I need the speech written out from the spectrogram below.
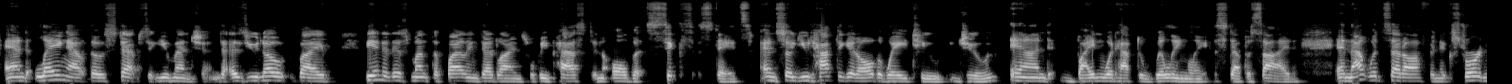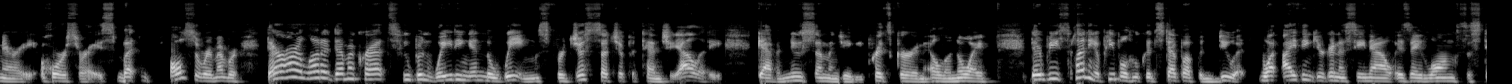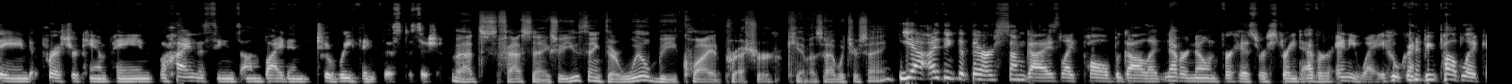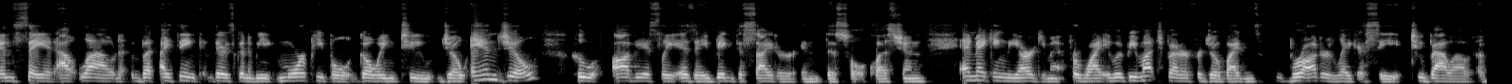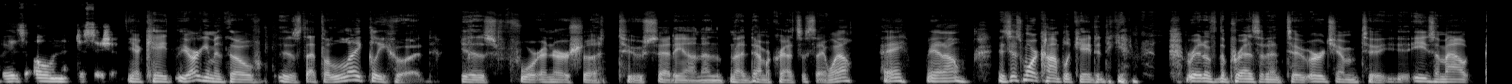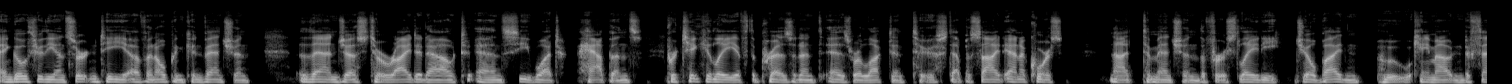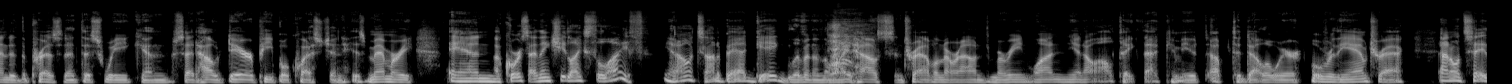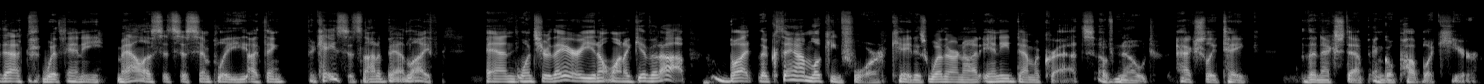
And laying out those steps that you mentioned. As you note, by the end of this month, the filing deadlines will be passed in all but six states. And so you'd have to get all the way to June, and Biden would have to willingly step aside. And that would set off an extraordinary horse race. But also remember, there are a lot of Democrats who've been waiting in the wings for just such a potentiality. Gavin Newsom and J.B. Pritzker in Illinois. There'd be plenty of people who could step up and do it. What I think you're going to see now is a long sustained pressure campaign behind the scenes on Biden to rethink this decision. That's fascinating. So you think there will be quiet pressure, Kim? Is that what you're saying? Yeah, I think that there are some guys like Paul Begala, never known for his restraint ever anyway, who are going to be public and say it out loud. But I think there's going to be more people going to Joe and Jill who obviously is a big decider in this whole question, and making the argument for why it would be much better for Joe Biden's broader legacy to bow out of his own decision. Yeah, Kate, the argument, though, is that the likelihood is for inertia to set in, and the Democrats to say, well, hey, you know, it's just more complicated to get rid of the president, to urge him to ease him out and go through the uncertainty of an open convention than just to ride it out and see what happens, particularly if the president is reluctant to step aside. And of course, not to mention the First Lady, Joe Biden, who came out and defended the president this week and said, How dare people question his memory? And of course, I think she likes the life. You know, it's not a bad gig living in the White House and traveling around Marine One. You know, I'll take that commute up to Delaware over the Amtrak. I don't say that with any malice. It's just simply, I think, the case. It's not a bad life. And once you're there, you don't want to give it up. But the thing I'm looking for, Kate, is whether or not any Democrats of note actually take the next step and go public here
